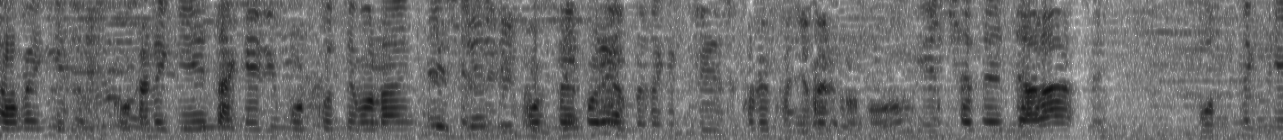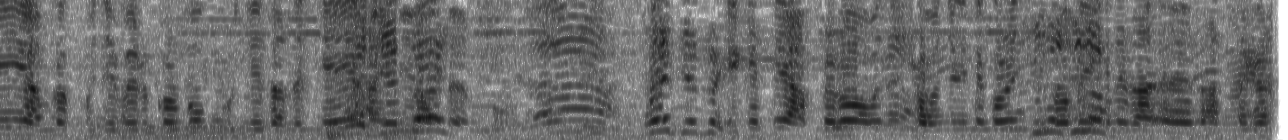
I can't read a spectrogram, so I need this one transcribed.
সবাইকে ওখানে গিয়ে তাকে রিপোর্ট করতে বলা হয়েছে। সেই রিপোর্টটা করে আমরা তাকে ট্রেস করে খুঁজে বের করব। এর সাথে যারা আছে প্রত্যেককেই আমরা খুঁজে বের করব খুঁজে তাদেরকে আওতায় আনব। এক্ষেত্রে আপনারাও আমাদের সহযোগিতা করেন রাস্তাঘাট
